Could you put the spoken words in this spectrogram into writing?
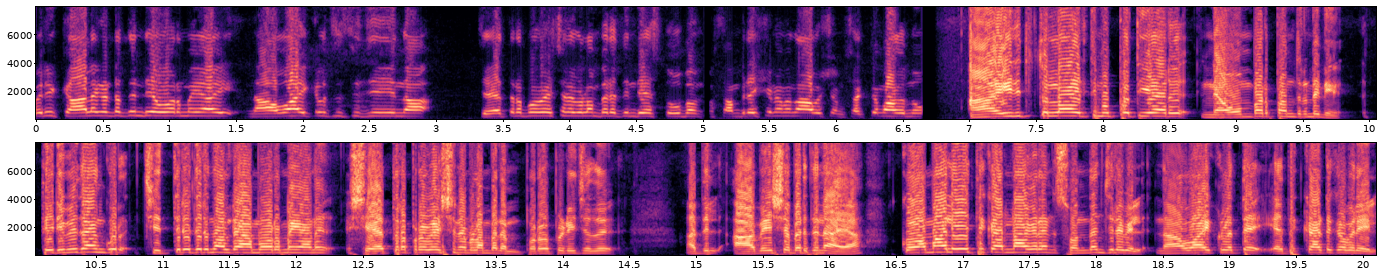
ഒരു കാലഘട്ടത്തിന്റെ ഓർമ്മയായി നാവായിക്കൽ സ്ഥിതി ചെയ്യുന്ന ക്ഷേത്രപ്രവേശന വിളംബരത്തിന്റെ സ്തൂപം സംരക്ഷിക്കണമെന്ന ആവശ്യം ശക്തമാകുന്നു. ആയിരത്തി തൊള്ളായിരത്തി മുപ്പത്തിയാറ് നവംബർ പന്ത്രണ്ടിന് തിരുവിതാംകൂർ ചിത്തിര തിരുനാൾ രാമോർമ്മയാണ് ക്ഷേത്രപ്രവേശന വിളംബരം പുറപ്പെടുവിച്ചത്. അതിൽ ആവേശഭരിതനായ കോമാലയത്ത് കരുണാകരൻ സ്വന്തം ചിലവിൽ നാവായിക്കുളത്തെ എതുക്കാട്ട് കവലയിൽ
